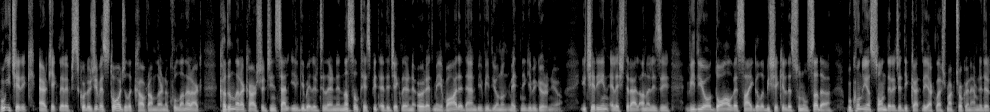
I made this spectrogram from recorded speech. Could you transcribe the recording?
Bu içerik erkeklere psikoloji ve stoacılık kavramlarını kullanarak kadınlara karşı cinsel ilgi belirtilerini nasıl tespit edeceklerini öğretmeyi vaat eden bir videonun metni gibi görünüyor. İçeriğin eleştirel analizi, video doğal ve saygılı bir şekilde sunulsa da bu konuya son derece dikkatli yaklaşmak çok önemlidir.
